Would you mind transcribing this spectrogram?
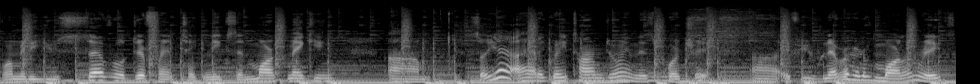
for me to use several different techniques in mark making. Um, so, yeah, I had a great time doing this portrait. Uh, if you've never heard of Marlon Riggs,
